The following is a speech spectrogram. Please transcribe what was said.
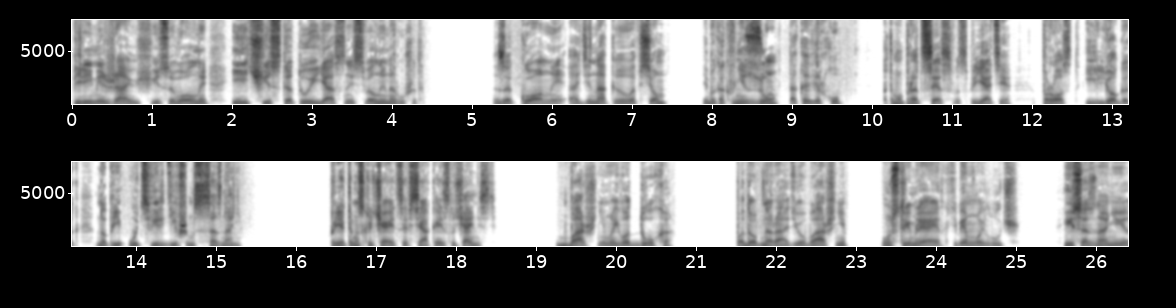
перемежающиеся волны и чистоту и ясность волны нарушат. Законы одинаковы во всем, ибо как внизу, так и вверху, потому процесс восприятия прост и легок, но при утвердившемся сознании. При этом исключается всякая случайность башни моего духа, подобно радиобашне, устремляет к тебе мой луч, и сознание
